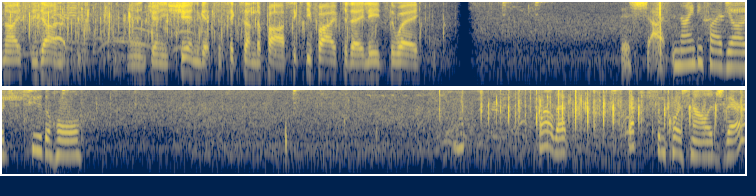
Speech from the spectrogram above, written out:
nicely done. And Jenny Shin gets the six under par. 65 today leads the way. This shot 95 yards to the hole. Well, that that's some course knowledge there.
